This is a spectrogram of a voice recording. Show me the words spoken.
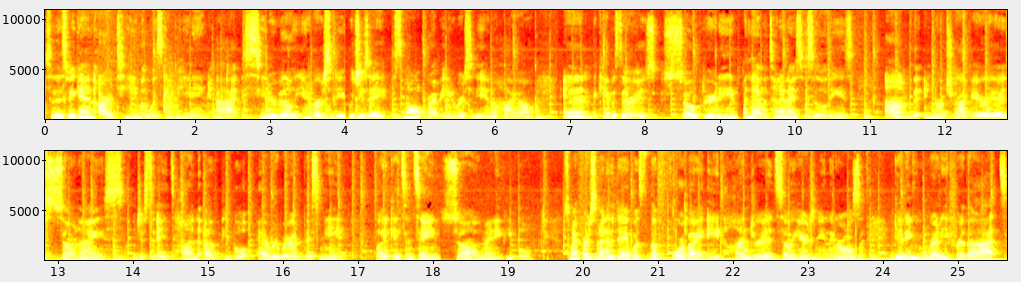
So this weekend, our team was competing at Cedarville University, which is a small private university in Ohio. And the campus there is so pretty, and they have a ton of nice facilities. Um, the indoor track area is so nice. Just a ton of people everywhere at this meet. Like it's insane. So many people. So my first event of the day was the 4x800. So here's me and the girls getting ready for that.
